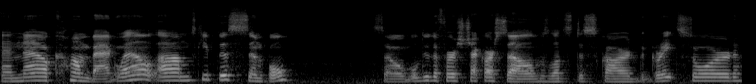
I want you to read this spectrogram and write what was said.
And now combat. Well, um, let's keep this simple. So we'll do the first check ourselves. Let's discard the Great Sword.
